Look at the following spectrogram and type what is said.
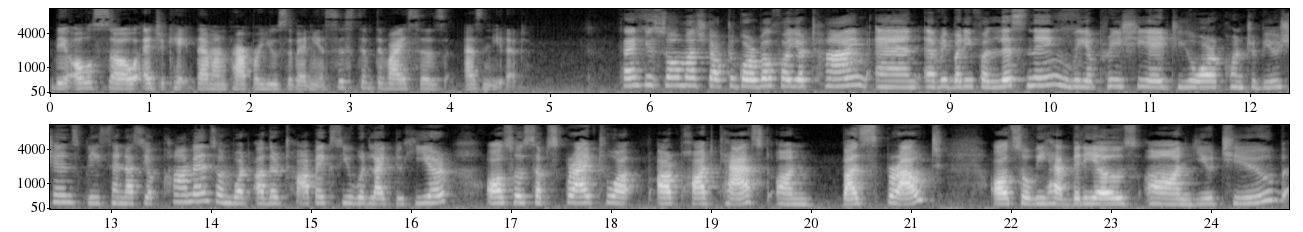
They also educate them on proper use of any assistive devices as needed. Thank you so much, Dr. Gorbel, for your time and everybody for listening. We appreciate your contributions. Please send us your comments on what other topics you would like to hear. Also, subscribe to our, our podcast on Buzzsprout. Also, we have videos on YouTube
